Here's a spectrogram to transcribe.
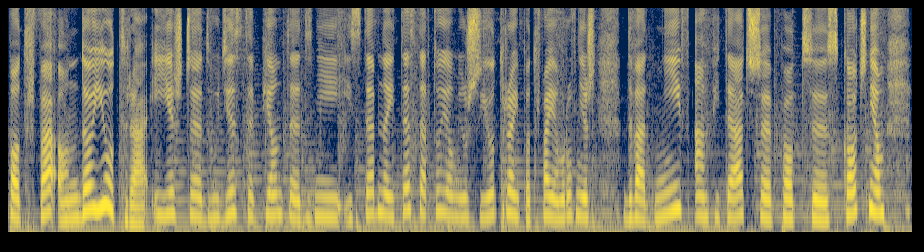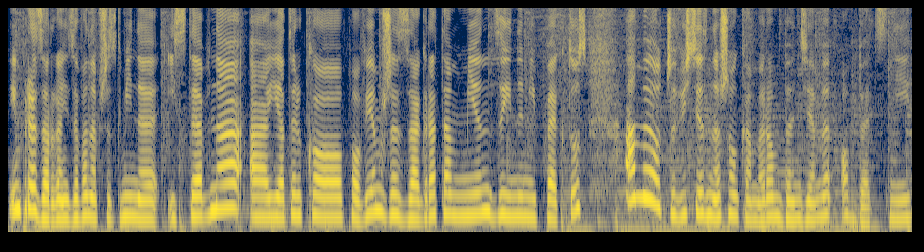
potrwa on do jutra. I jeszcze 25 dni istebne i te startują już jutro i potrwają również dwa dni w amfiteatrze pod e, Skocznią. Impreza organizowana przez gminę Istebna, a ja tylko powiem, że zagra tam m.in. Pektus, a my oczywiście z naszą kamerą będziemy obecni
